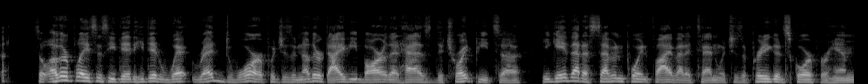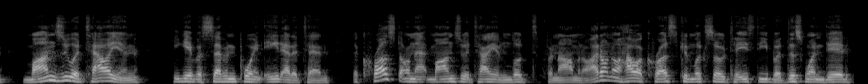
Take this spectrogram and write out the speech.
so other places he did, he did Red Dwarf, which is another divey bar that has Detroit pizza. He gave that a 7.5 out of 10, which is a pretty good score for him. Monzu Italian, he gave a 7.8 out of 10. The crust on that Monzu Italian looked phenomenal. I don't know how a crust can look so tasty, but this one did.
